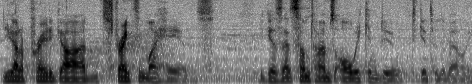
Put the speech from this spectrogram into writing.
You got to pray to God, strengthen my hands, because that's sometimes all we can do to get through the valley.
